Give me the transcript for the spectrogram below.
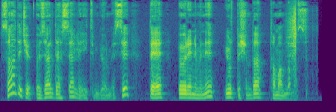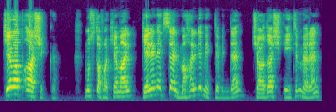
Sadece özel derslerle eğitim görmesi. D. Öğrenimini yurt dışında tamamlaması. Cevap A şıkkı. Mustafa Kemal geleneksel mahalle mektebinden çağdaş eğitim veren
